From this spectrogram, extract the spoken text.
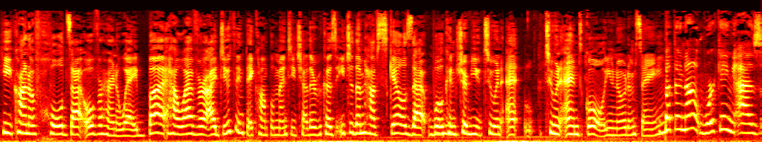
he kind of holds that over her in a way. But however, I do think they complement each other because each of them have skills that will contribute to an e- to an end goal. You know what I'm saying? But they're not working as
